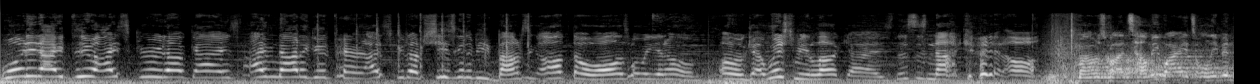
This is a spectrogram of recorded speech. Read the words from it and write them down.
What did I do? I screwed up, guys. I'm not a good parent. I screwed up. She's gonna be bouncing off the walls when we get home. Oh, God. Wish me luck, guys. This is not good at all. Mom Squad, tell me why it's only been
